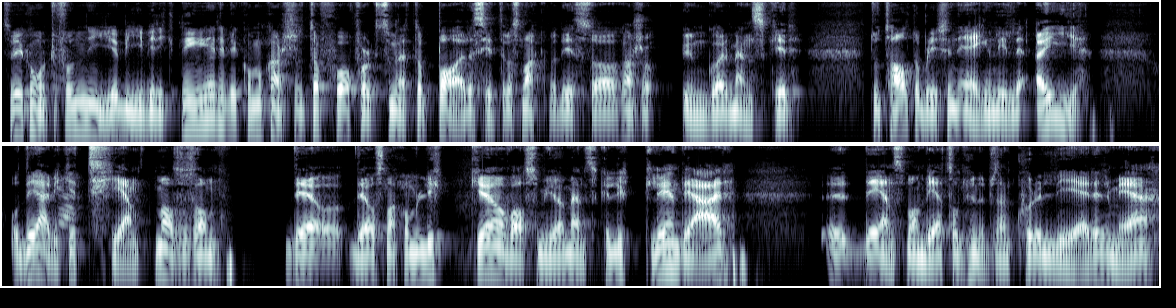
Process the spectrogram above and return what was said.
Så vi kommer til å få nye bivirkninger. Vi kommer kanskje til å få folk som nettopp bare sitter og snakker med disse og kanskje unngår mennesker totalt og blir sin egen lille øy. Og det er vi ikke tjent med. Altså sånn, det, det å snakke om lykke og hva som gjør mennesker lykkelig, det er Eh, det eneste man vet sånn 100% korrelerer med,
